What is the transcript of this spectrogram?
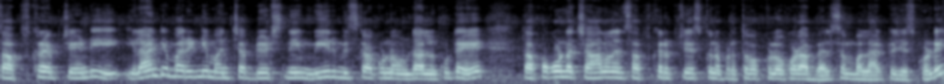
సబ్స్క్రైబ్ చేయండి. ఇలాంటి మరిన్ని మంచి అప్డేట్స్ని మీరు మిస్ కాకుండా ఉండాలనుకుంటే తప్పకుండా ఛానల్ని సబ్స్క్రైబ్ చేసుకున్న ప్రతి ఒక్కరు కూడా బెల్ సింబల్ యాక్టివ్ చేసుకోండి.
